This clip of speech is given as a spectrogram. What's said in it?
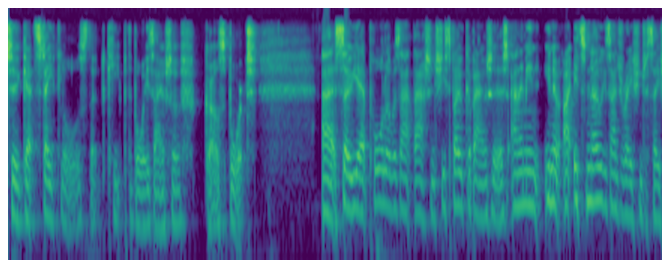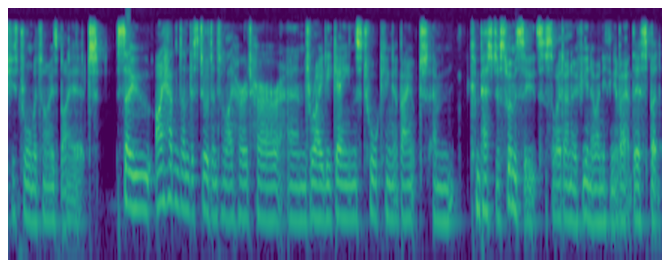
to get state laws that keep the boys out of girls' sport. Uh, so yeah, Paula was at that and she spoke about it. And I mean, you know, it's no exaggeration to say she's traumatized by it. So I hadn't understood until I heard her and Riley Gaines talking about um, competitive swimsuits. So I don't know if you know anything about this, but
